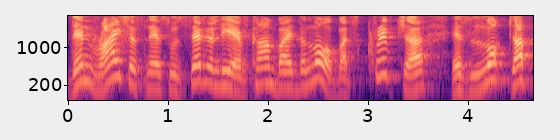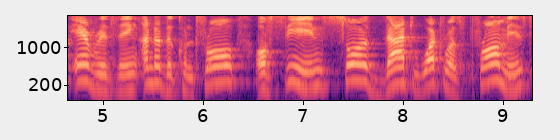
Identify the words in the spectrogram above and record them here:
then righteousness would certainly have come by the law. But Scripture has locked up everything under the control of sin so that what was promised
